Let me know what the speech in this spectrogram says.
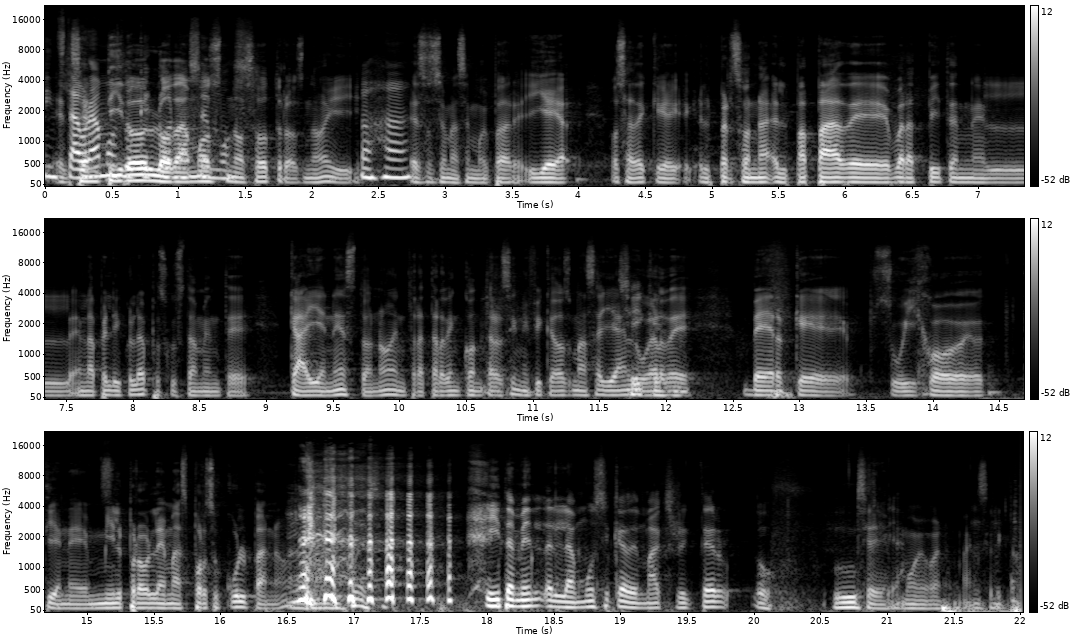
el sentido lo damos nosotros, ¿no? Y Ajá. eso se me hace muy padre. Y, eh, o sea, de que el persona, el papá de Brad Pitt en, el, en la película, pues justamente cae en esto, ¿no? En tratar de encontrar significados más allá en Sí, lugar que- de ver que su hijo tiene mil problemas por su culpa, ¿no? Y también la, la música de Max Richter, uf, uf, Sí, ya. muy bueno, Max Richter.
